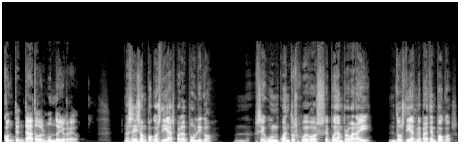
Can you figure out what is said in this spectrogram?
contenta a todo el mundo, yo creo. No sé si son pocos días para el público. Según cuántos juegos se puedan probar ahí, dos días me parecen pocos.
